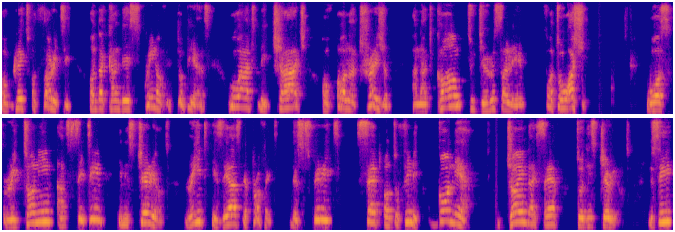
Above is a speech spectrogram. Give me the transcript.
of great authority under Candace, queen of Ethiopians, who had the charge of all her treasure and had come to Jerusalem for to worship, was returning and sitting in his chariot, read Isaiah the prophet the Spirit said unto Philip, Go near, join thyself to this chariot. You see,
